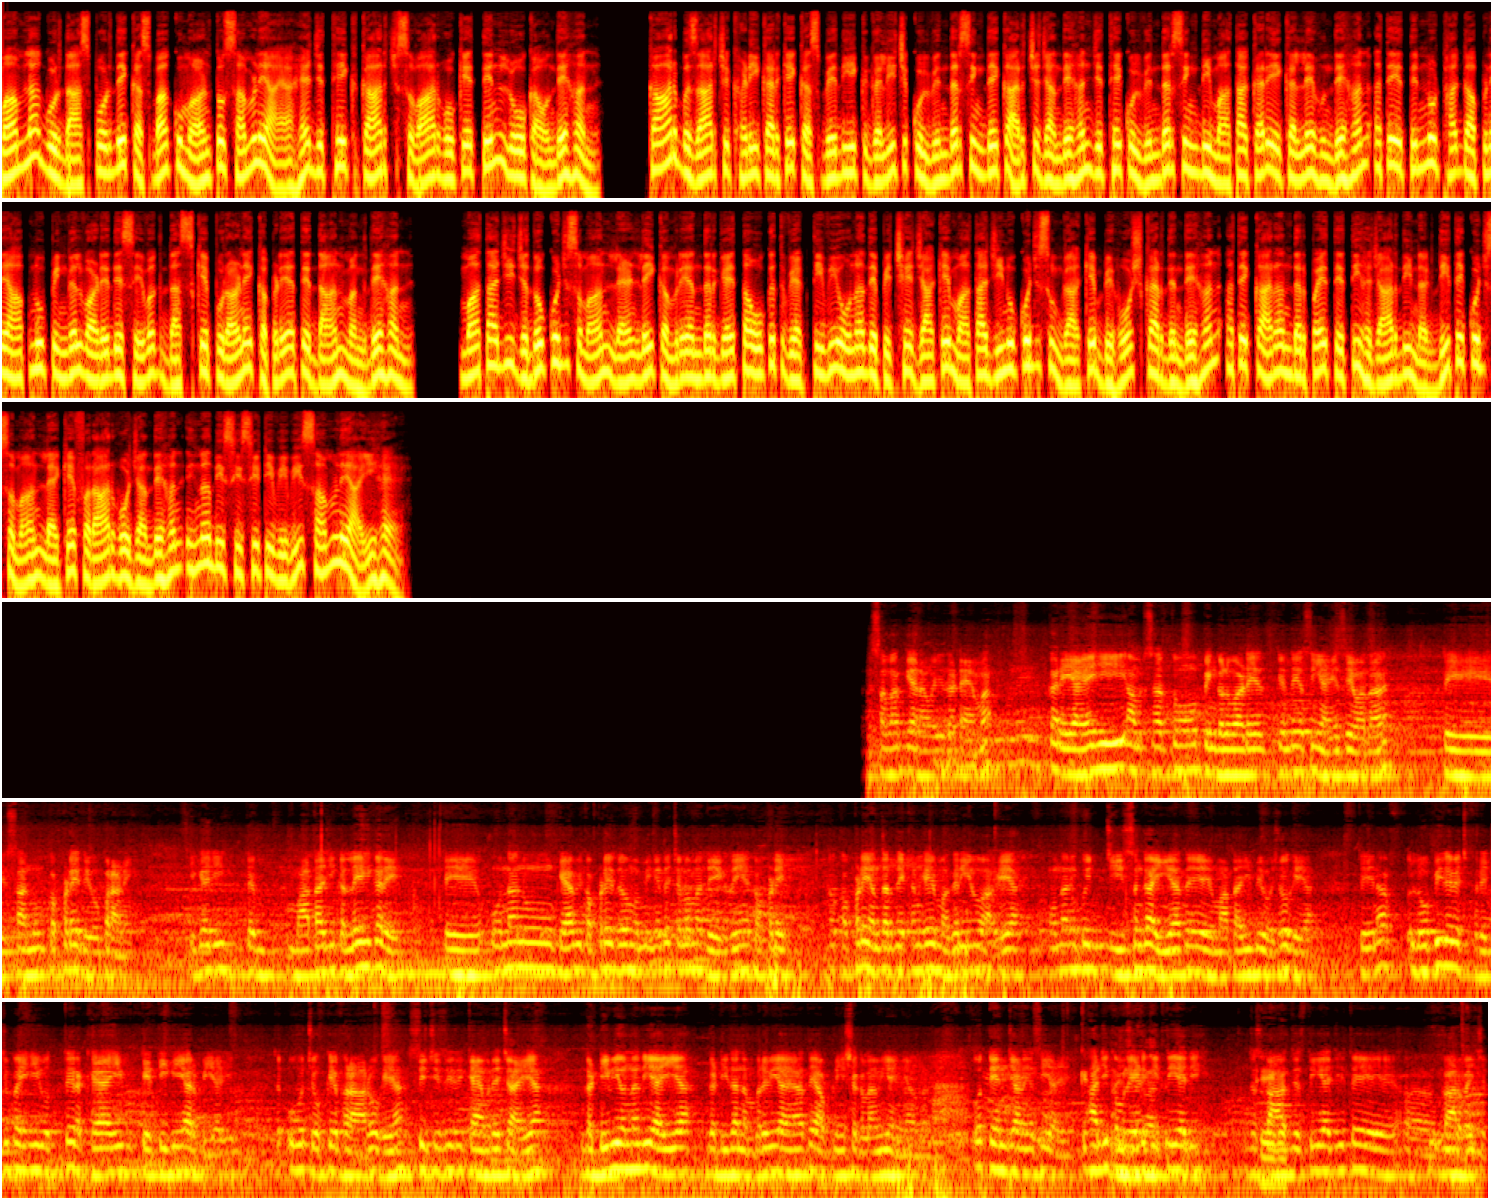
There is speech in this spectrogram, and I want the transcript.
ਮਾਮਲਾ ਗੁਰਦਾਸਪੁਰ ਦੇ ਕਸਬਾ ਕੁਮਾਨ ਤੋਂ ਸਾਹਮਣੇ ਆਇਆ ਹੈ, ਜਿੱਥੇ ਇੱਕ ਕਾਰ 'ਚ ਸਵਾਰ ਹੋ ਕੇ ਤਿੰਨ ਲੋਕ ਆਉਂਦੇ ਹਨ। ਕਾਰ ਬਾਜ਼ਾਰ 'ਚ ਖੜੀ ਕਰਕੇ ਕਸਬੇ ਦੀ ਇੱਕ ਗਲੀ 'ਚ ਕੁਲਵਿੰਦਰ ਸਿੰਘ ਦੇ ਘਰ 'ਚ ਜਾਂਦੇ ਹਨ, ਜਿੱਥੇ ਕੁਲਵਿੰਦਰ ਸਿੰਘ ਦੀ ਮਾਤਾ ਘਰੇ ਇਕੱਲੇ ਹੁੰਦੇ ਹਨ ਅਤੇ ਤਿੰਨੋਂ ਠੱਗ ਆਪਣੇ ਆਪ ਨੂੰ ਪਿੰਗਲਵਾੜੇ ਦੇ ਸੇਵਕ ਦੱਸ ਕੇ ਪੁਰਾਣੇ ਕੱਪੜੇ ਅਤੇ ਦਾਨ ਮੰਗਦੇ ਹਨ। ਮਾਤਾ ਜੀ ਜਦੋਂ ਕੁਝ ਸਮਾਨ ਲੈਣ ਲਈ ਕਮਰੇ ਅੰਦਰ ਗਏ ਤਾਂ ਉਕਤ ਵਿਅਕਤੀ ਵੀ ਉਹਨਾਂ ਦੇ ਪਿੱਛੇ ਜਾ ਕੇ ਮਾਤਾ ਜੀ ਨੂੰ ਕੁਝ ਸੁੰਘਾ ਕੇ ਬੇਹੋਸ਼ ਕਰ ਦਿੰਦੇ ਹਨ ਅਤੇ ਘਰ ਅੰਦਰ ਪਏ 33000 ਦੀ ਨਕਦੀ ਤੇ ਕੁਝ ਸਮਾਨ ਲੈ ਕੇ ਫਰਾਰ ਹੋ ਜਾਂਦੇ ਹਨ। ਇਹਨਾਂ ਦੀ ਸੀਸੀਟੀਵੀ ਵੀ ਸਾਹਮਣੇ ਆਈ ਹੈ। ਸਵਾ 11 ਵਜੇ ਦਾ ਟਾਈਮ ਆ। ਘਰੇ ਆਏ ਸੀ ਅੰਮ੍ਰਿਤਸਰ ਤੋਂ ਪਿੰਗਲਵਾੜੇ ਕਹਿੰਦੇ ਅਸੀਂ ਆਏ ਸੇਵਾਦਾਰ ਤੇ ਸਾਨੂੰ ਕੱਪੜੇ ਦਿਓ ਪੁਰਾਣੇ, ਠੀਕ ਹੈ ਜੀ? ਤੇ ਮਾਤਾ ਜੀ ਇਕੱਲੇ ਹੀ ਘਰੇ ਤੇ ਉਹਨਾਂ ਨੂੰ ਕਿਹਾ ਵੀ ਕੱਪੜੇ ਦਿਓ। ਮੰਮੀ ਕਹਿੰਦੇ, ਚਲੋ ਮੈਂ ਦੇਖਦੇ ਆ ਕੱਪੜੇ। ਤਾਂ ਕੱਪੜੇ ਅੰਦਰ ਦੇਖਣਗੇ, ਮਗਰ ਹੀ ਉਹ ਆ ਗਏ ਆ। ਉਹਨਾਂ ਨੇ ਕੋਈ ਚੀਜ਼ ਸੰਘਾਈ ਆ ਤੇ ਮਾਤਾ ਜੀ ਬੇਹੋਸ਼ ਹੋ ਗਏ ਆ। ਤੇ ਨਾ ਲੋਬੀ ਦੇ ਵਿੱਚ ਫ੍ਰਿਜ ਪਈ ਸੀ, ਉੱਤੇ ਰੱਖਿਆ ਸੀ 33000 ਰੁਪਈਆ ਜੀ। ਤੇ ਉਹ ਚੁੱਕ ਕੇ ਫਰਾਰ ਹੋ ਗਏ ਆ। ਸੀਸੀਟੀਵੀ ਕੈਮਰੇ 'ਚ ਆਏ ਆ। ਗੱਡੀ ਵੀ ਉਹਨਾਂ ਦੀ ਆਈ ਆ ਗੱਡੀ ਦਾ ਨੰਬਰ ਵੀ ਆਇਆ ਤੇ ਆਪਣੀਆਂ ਸ਼ਕਲਾਂ ਵੀ ਆਈਆਂ ਉਹਨਾਂ ਦੀਆਂ। ਉਹ ਤਿੰਨ ਜਾਣੇ ਸੀ ਆਏ। ਹਾਂਜੀ ਕੰਪਲੇਂਟ ਕੀਤੀ ਹੈ ਜੀ ਦਸਤਾਰ ਦਿੱਤੀ ਹੈ ਜੀ ਤੇ ਅ, ਕਾਰਵਾਈ ਚ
